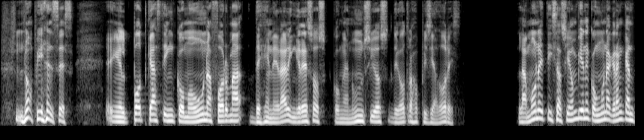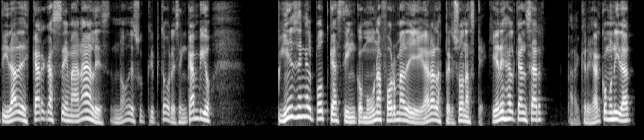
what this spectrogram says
No pienses en el podcasting como una forma de generar ingresos con anuncios de otros auspiciadores. La monetización viene con una gran cantidad de descargas semanales, no de suscriptores. En cambio, piensa en el podcasting como una forma de llegar a las personas que quieres alcanzar para crear comunidad,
